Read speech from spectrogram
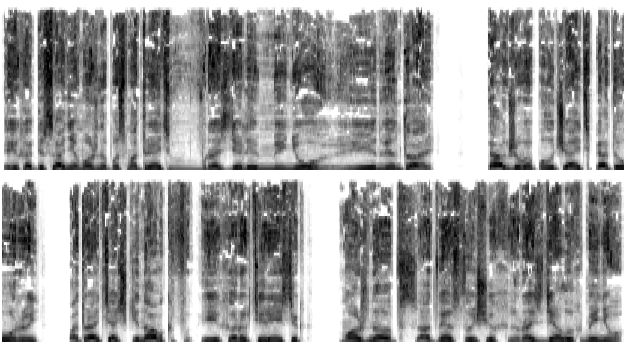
Их описание можно посмотреть в разделе «Меню» и «Инвентарь». Также вы получаете пятый уровень. Потратить очки навыков и характеристик можно в соответствующих разделах меню.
